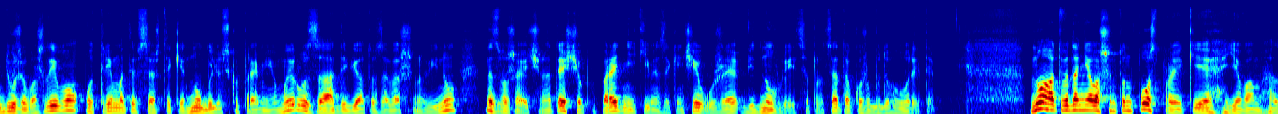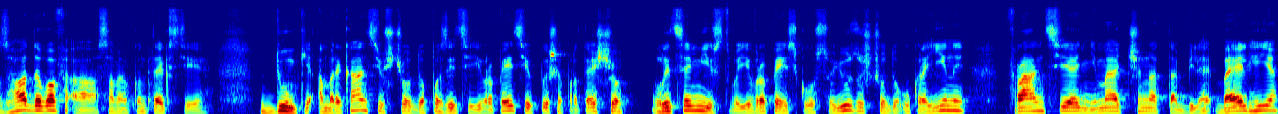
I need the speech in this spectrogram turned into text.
Дуже важливо отримати все ж таки Нобелівську премію миру за дев'яту завершену війну, незважаючи на те, що попередній, який він закінчив, уже відновлюється. Про це також буду говорити. Ну а от видання Washington Post, про яке я вам згадував, а саме в контексті думки американців щодо позиції європейців, пише про те, що лицемірство Європейського Союзу щодо України, Франція, Німеччина та Бельгія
